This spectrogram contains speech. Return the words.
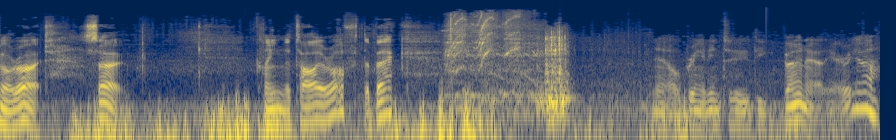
All right. So clean the tire off the back. Now I'll bring it into the burnout area.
